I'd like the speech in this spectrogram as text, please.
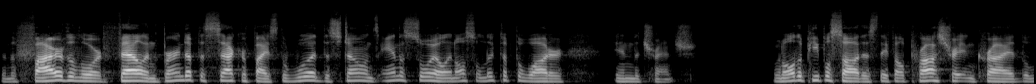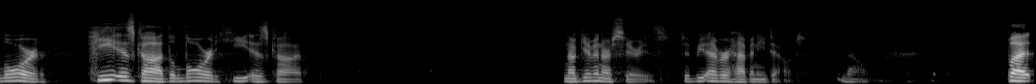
Then the fire of the Lord fell and burned up the sacrifice, the wood, the stones, and the soil, and also licked up the water in the trench. When all the people saw this, they fell prostrate and cried, The Lord, He is God. The Lord, He is God. Now, given our series, did we ever have any doubt? No. But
